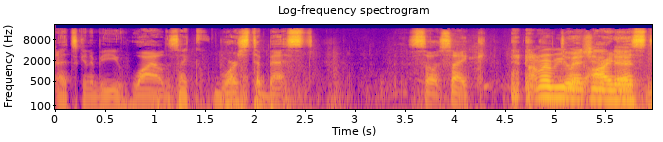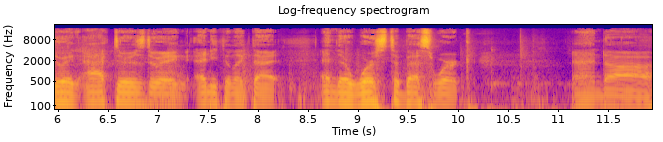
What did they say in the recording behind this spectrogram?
it's going to be wild. It's like worst to best. So it's like I remember you doing mentioning artists, doing actors, doing anything like that, and their worst to best work. And uh.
